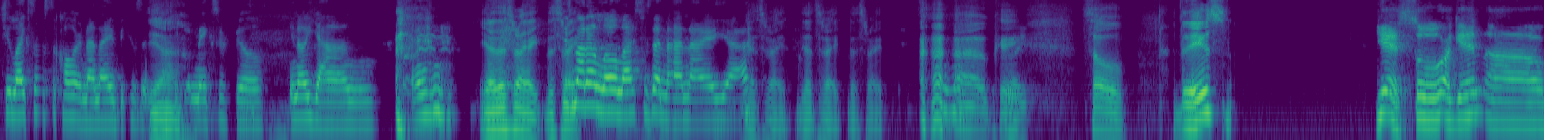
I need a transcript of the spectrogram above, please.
She likes us to call her Nanay because it, Yeah. it makes her feel, you know, young. And Yeah, that's right. That's she's right. not a Lola, she's a Nanay. Yeah. That's right. That's right. That's right. Mm-hmm. okay. Right. So, this Yes. So again, uh,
